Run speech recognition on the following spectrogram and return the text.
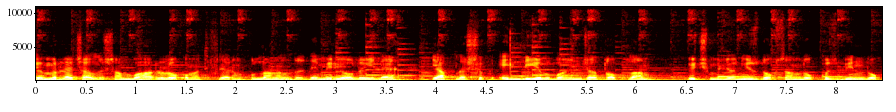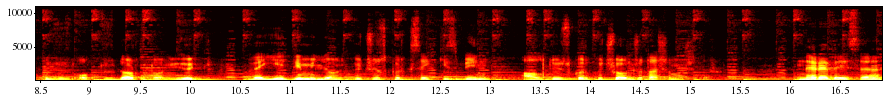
Kömürle çalışan buharlı lokomotiflerin kullanıldığı demiryolu ile yaklaşık 50 yıl boyunca toplam 3 milyon 199 bin 934 ton yük ve 7 milyon 348 bin 643 yolcu taşımıştır. Neredeyse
